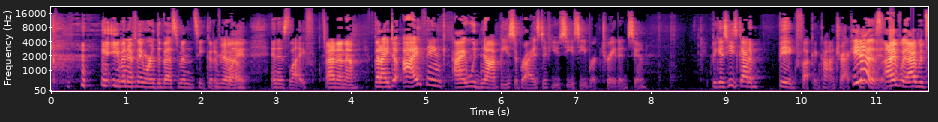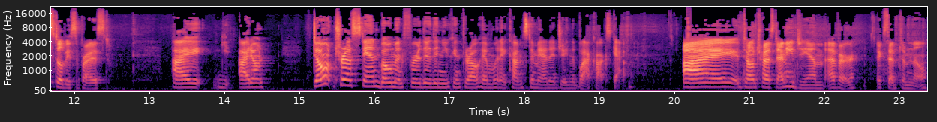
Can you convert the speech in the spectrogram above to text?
even if they weren't the best minutes he could have Yeah. played in his life. I don't know. But I, do, I think I would not be surprised if you see Seabrook traded soon. Because he's got a big fucking contract. He does. in. I would. Still be surprised. I, I don't don't trust Stan Bowman further than you can throw him when it comes to managing the Blackhawks cap. I don't trust any GM ever except him. Nill.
